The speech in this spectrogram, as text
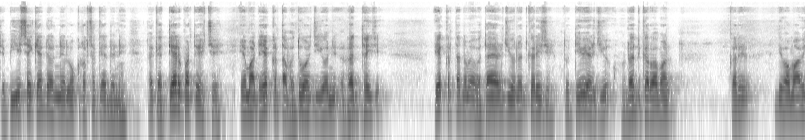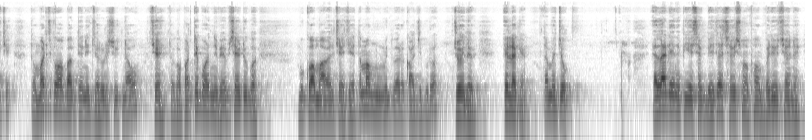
તે પીએસઆઈ કેડર અને લોકરક્ષક કેડરની એટલે કે અત્યારે ભરતી છે, એ માટે એક કરતાં વધુ અરજીઓની રદ થઈ છે. એક કરતાં તમે વધારે અરજીઓ રદ કરી છે, તો તેવી અરજીઓ રદ કરવામાં કરી દેવામાં આવી છે. તો મર્જ કરવા બાબતેની જરૂરી સૂચનાઓ છે. તો કે ભરતી બોર્ડની વેબસાઇટ ઉપર મૂકવામાં આવેલ છે. જે તમામ ઉમેદવારો કાળજીપૂર્વક જોઈ લેવી. એટલે કે તમે જો એલઆરડી અને પીએસએફ બે હજાર છવ્વીસમાં ફોર્મ ભર્યું છે અને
